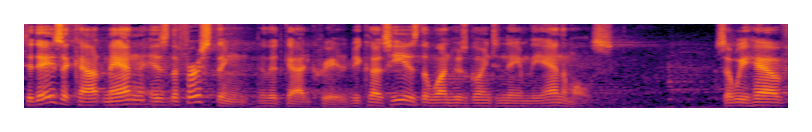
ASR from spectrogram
Today's account, man is the first thing that God created because he is the one who's going to name the animals. So we have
